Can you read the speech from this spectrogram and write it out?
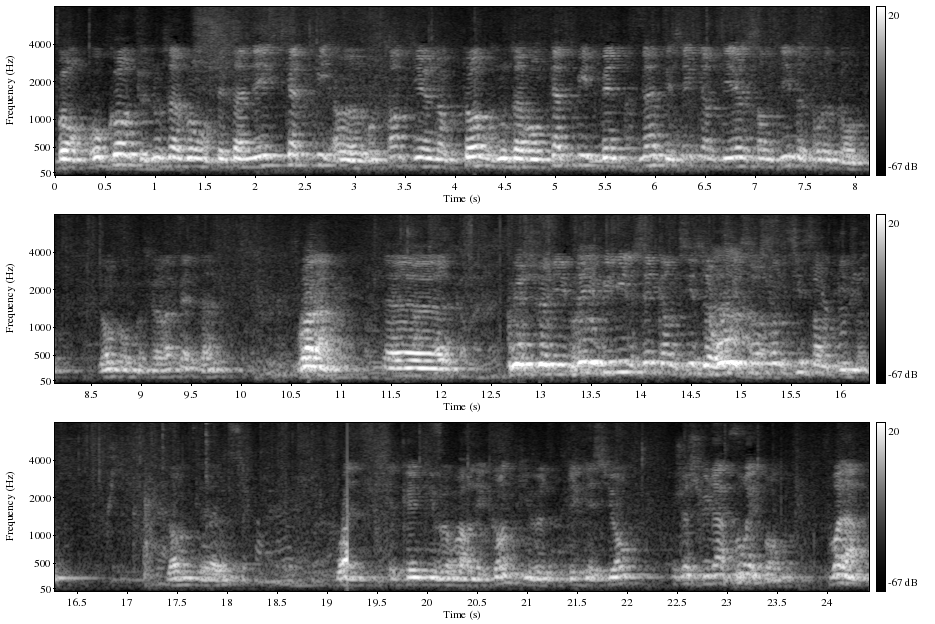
Bon, au compte, nous avons cette année, 4 000, euh, au 31 octobre, nous avons 4 029 et 51 centimes sur le compte. Donc on peut faire la fête, hein. Voilà. Euh, plus le livret, 8 056 euros et 66 centimes. Donc, euh. Quelqu'un qui veut voir les comptes, qui veut des questions, je suis là pour répondre. Voilà.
